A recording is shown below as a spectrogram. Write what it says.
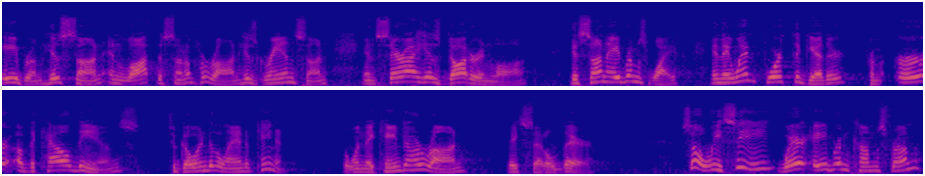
Abram, his son, and Lot, the son of Haran, his grandson, and Sarai, his daughter in law, his son Abram's wife, and they went forth together from Ur of the Chaldeans to go into the land of Canaan. But when they came to Haran, they settled there. So we see where Abram comes from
